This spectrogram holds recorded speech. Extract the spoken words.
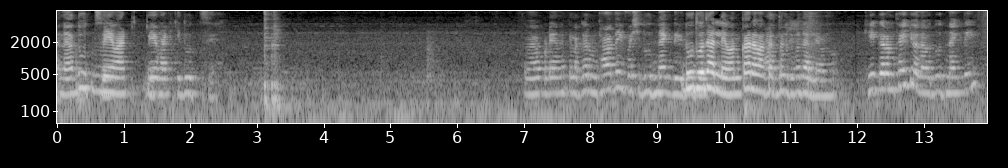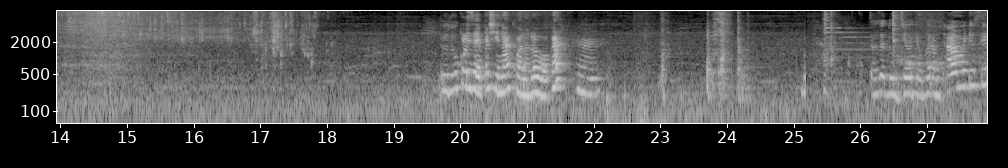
અને આ દૂધ છે. બે વાટકી. બે વાટકી દૂધ છે. હવે આપણે એને પેલા ગરમ થવા દઈ પછી દૂધ નાખી દઈએ દૂધ વધારે લેવાનું કરાવા રવા કરતા. દૂધ વધારે લેવાનું. ઘી ગરમ થઈ ગયો ને હવે દૂધ નાખી દઈ દૂધ ઉકળી જાય પછી નાખવાનો રવો કા? હમ. તો જો દૂધ જેવું તેવું ગરમ થવા માંડ્યું છે.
